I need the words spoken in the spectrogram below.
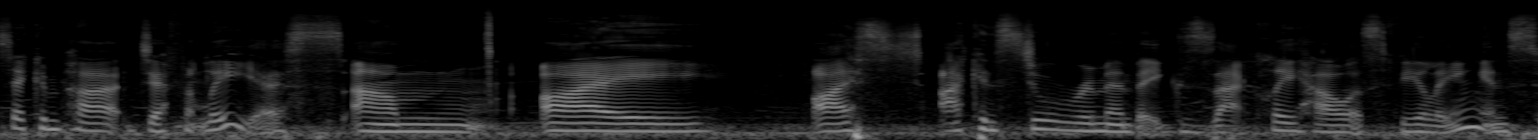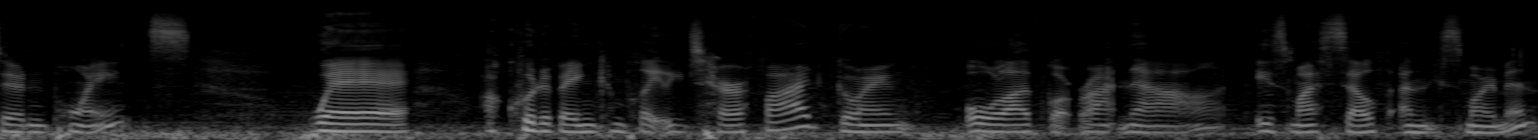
Second part, definitely yes. Um, I, I, I can still remember exactly how I was feeling in certain points where I could have been completely terrified, going, "All I've got right now is myself and this moment.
